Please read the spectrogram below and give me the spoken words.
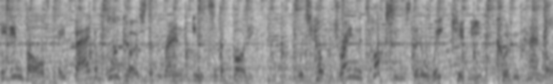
It involved a bag of glucose that ran into the body, which helped drain the toxins that a weak kidney couldn't handle.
